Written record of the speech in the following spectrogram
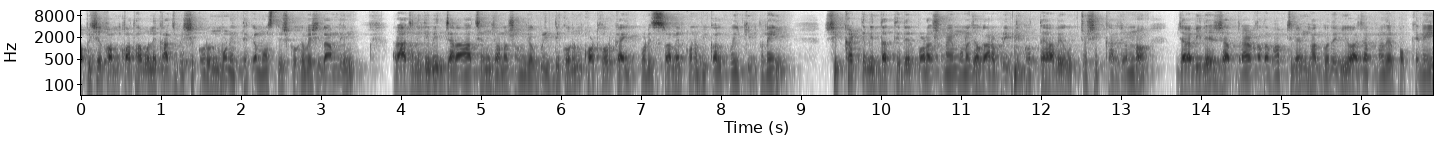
অফিসে কম কথা বলে কাজ বেশি করুন, মনের থেকে মস্তিষ্ককে বেশি দাম দিন। রাজনীতিবিদ যারা আছেন, জনসংযোগ বৃদ্ধি করুন। কঠোর কায়িক পরিশ্রমের কোনো বিকল্পই কিন্তু নেই। শিক্ষার্থী বিদ্যার্থীদের পড়াশোনায় মনোযোগ আরও বৃদ্ধি করতে হবে উচ্চশিক্ষার জন্য। যারা বিদেশ যাত্রার কথা ভাবছিলেন, ভাগ্যদেবীও আজ আপনাদের পক্ষে নেই।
